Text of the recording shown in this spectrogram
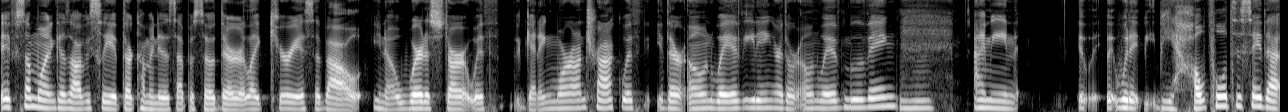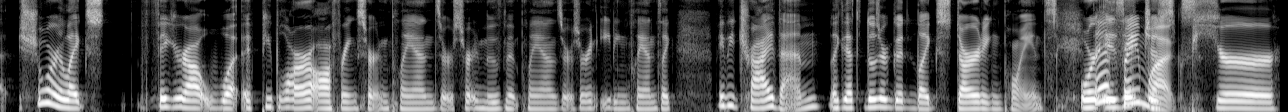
if someone because obviously if they're coming to this episode they're like curious about, you know, where to start with getting more on track with their own way of eating or their own way of moving. Mm-hmm. I mean, it, it, would it be helpful to say that sure like figure out what if people are offering certain plans or certain movement plans or certain eating plans like maybe try them. Like that's those are good like starting points. Or They're is frameworks. it just pure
